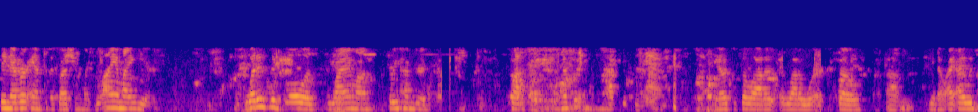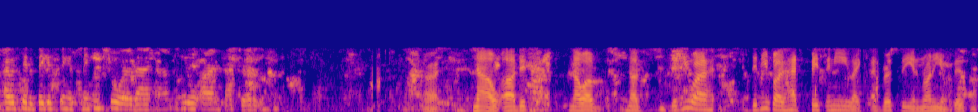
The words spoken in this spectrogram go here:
they never answer the question like, why am I here? What is the goal of why I'm on 300 platforms? And you know, it's just a lot of a lot of work. So, um, you know, I, I would I would say the biggest thing is making sure that um, you are in fact ready. All right. Now, uh, did now uh, now did you uh did you uh, had face any like adversity in running your business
